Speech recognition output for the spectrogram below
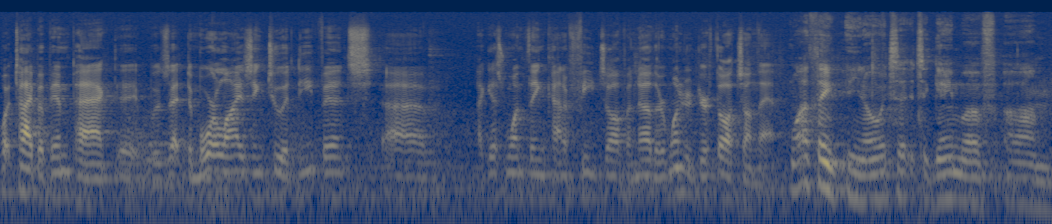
what type of impact, uh, was that demoralizing to a defense? Uh, I guess one thing kind of feeds off another. Wondered your thoughts on that. Well, I think, you know, it's a, it's a game of, um,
